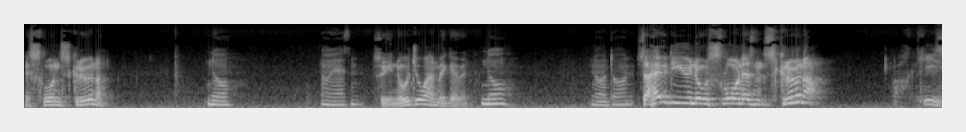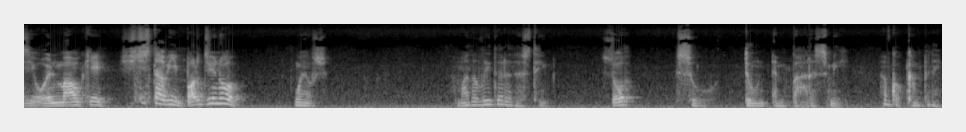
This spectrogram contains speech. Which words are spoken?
Is Sloan screwing her? No. No, he isn't. So you know Joanne McGowan? No. No, I don't. So how do you know Sloan isn't screwing her? Oh, easy on, Malky. She's just a wee bird, you know. Welsh, am I the leader of this team? So? So, don't embarrass me. I've got company.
